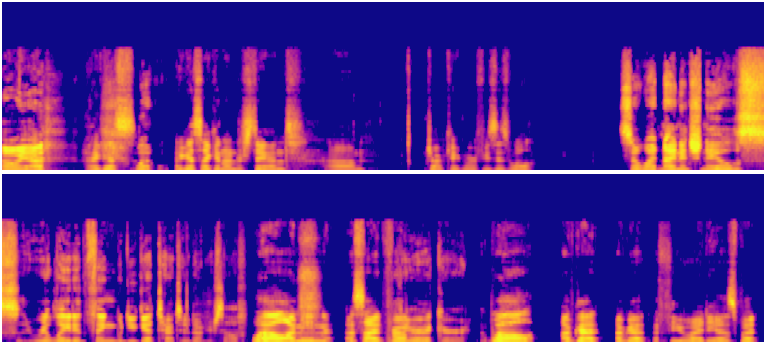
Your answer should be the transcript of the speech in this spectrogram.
Oh yeah. I guess What? I guess I can understand um, Dropkick Murphys as well. So what Nine Inch Nails related thing would you get tattooed on yourself? Well, I mean, aside from lyric or? well, I've got I've got a few ideas, but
